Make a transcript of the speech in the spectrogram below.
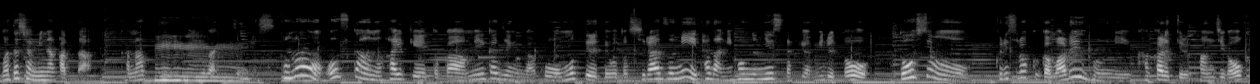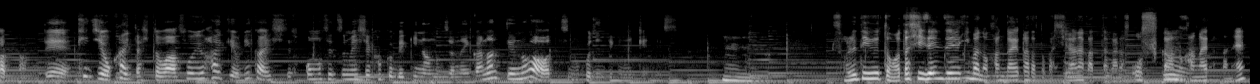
私は見なかったかなっていうのが意見です。このオスカーの背景とかアメリカ人がこう思ってるってことを知らずにただ日本のニュースだけを見るとどうしてもクリス・ロックが悪い風に書かれてる感じが多かったので記事を書いた人はそういう背景を理解してそこも説明して書くべきなんじゃないかなっていうのが私の個人的な意見です。うん。それで言うと、私全然今の考え方とか知らなかったから、オスカーの考え方ね。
